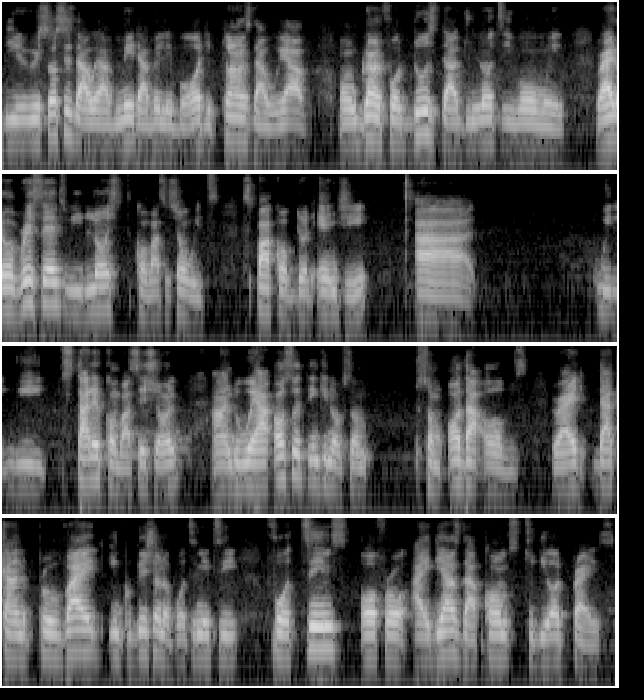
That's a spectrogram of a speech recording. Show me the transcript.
the resources that we have made available or the plans that we have on ground for those that do not even win, right? Of recent, we launched conversation with sparkup.ng. Uh, we we started conversation and we are also thinking of some some other hubs right that can provide incubation opportunity for teams or for ideas that comes to the Hult Prize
